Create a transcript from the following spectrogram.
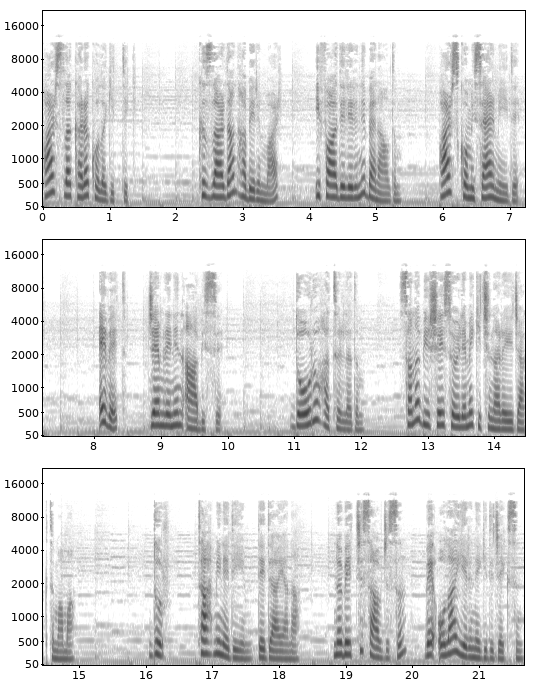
Pars'la karakola gittik. Kızlardan haberim var. İfadelerini ben aldım. Pars komiser miydi? Evet, Cemre'nin abisi. Doğru hatırladım. Sana bir şey söylemek için arayacaktım ama. Dur, tahmin edeyim, dedi Ayana. Nöbetçi savcısın ve olay yerine gideceksin.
